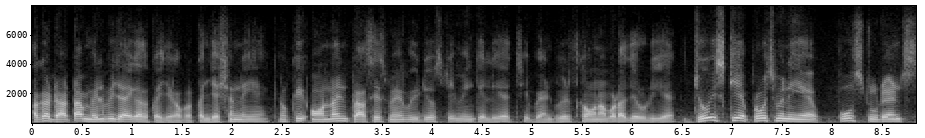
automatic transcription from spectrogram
अगर डाटा मिल भी जाएगा तो कई जगह पर कंजेशन नहीं है, क्योंकि ऑनलाइन क्लासेस में वीडियो स्ट्रीमिंग के लिए अच्छी बैंडविड्थ का होना बड़ा ज़रूरी है। जो इसकी अप्रोच में नहीं है, वो स्टूडेंट्स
